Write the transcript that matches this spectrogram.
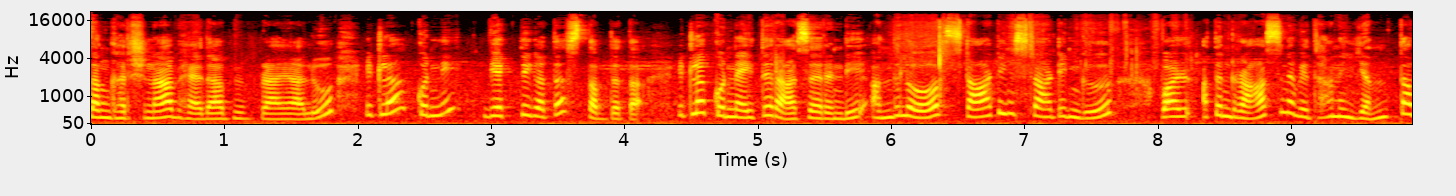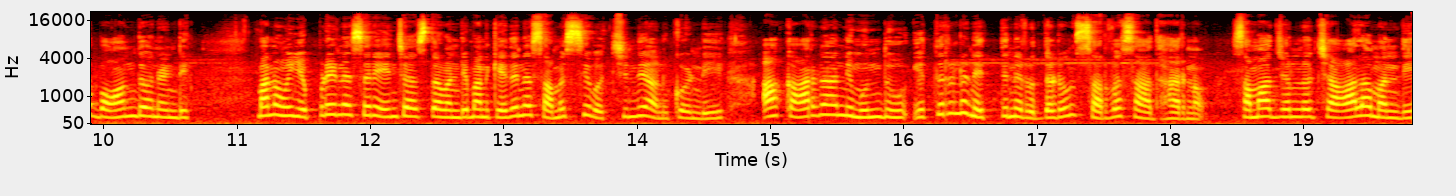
సంఘర్షణ భేదాభిప్రాయాలు ఇట్లా కొన్ని వ్యక్తిగత స్తబ్దత. ఇట్లా కొన్ని అయితే రాశారండి. అందులో స్టార్టింగ్ స్టార్టింగ్ వాళ్ళు అతను రాసిన విధానం ఎంత బాగుందోనండి. మనం ఎప్పుడైనా సరే ఏం చేస్తామండి? మనకి ఏదైనా సమస్య వచ్చింది అనుకోండి ఆ కారణాన్ని ముందు ఇతరుల నెత్తిన రుద్దడం సర్వసాధారణం. సమాజంలో చాలామంది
